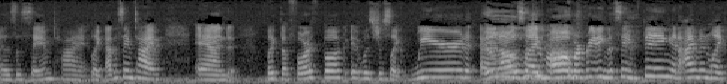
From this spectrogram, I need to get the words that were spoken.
at the same time, like at the same time, and like the fourth book, it was just like weird, and I was like, oh, we're reading the same thing, and I'm in like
